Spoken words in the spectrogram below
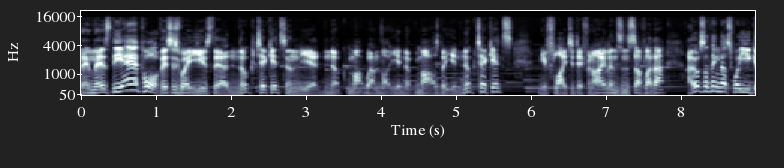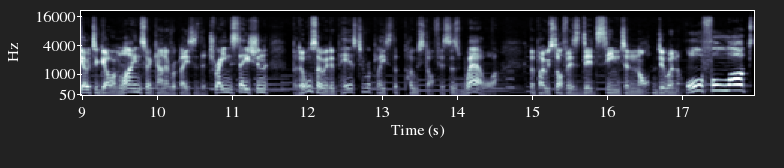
Then there's the airport. This is where you use the Nook tickets and your Nook, well, not your Nook miles, but your Nook tickets. And you fly to different islands and stuff like that. I also think that's where you go to go online, so it kind of replaces the train station, but also it appears to replace the post office as well. The post office did seem to not do an awful lot,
